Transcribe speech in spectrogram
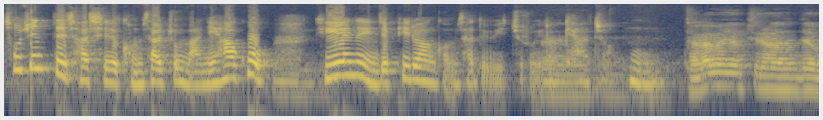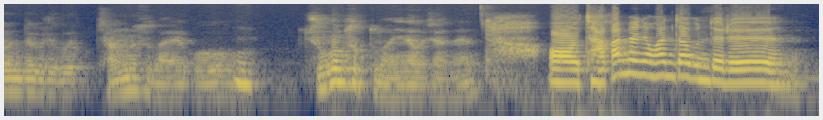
초진 때 사실 검사를 좀 많이 하고, 음. 뒤에는 이제 필요한 검사들 위주로 이렇게 네. 하죠. 음. 자가면역 질환 환자분들 그리고 장루수 말고 음. 중금속도 많이 나오지 않아요? 어, 자가면역 환자분들은 음.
